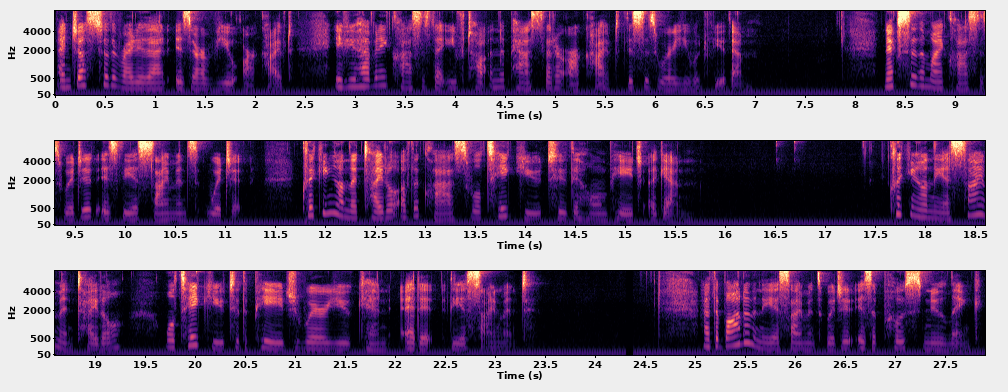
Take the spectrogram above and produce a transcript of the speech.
And just to the right of that is our View Archived. If you have any classes that you've taught in the past that are archived, this is where you would view them. Next to the My Classes widget is the Assignments widget. Clicking on the title of the class will take you to the home page again. Clicking on the assignment title will take you to the page where you can edit the assignment. At the bottom of the Assignments widget is a Post New link.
